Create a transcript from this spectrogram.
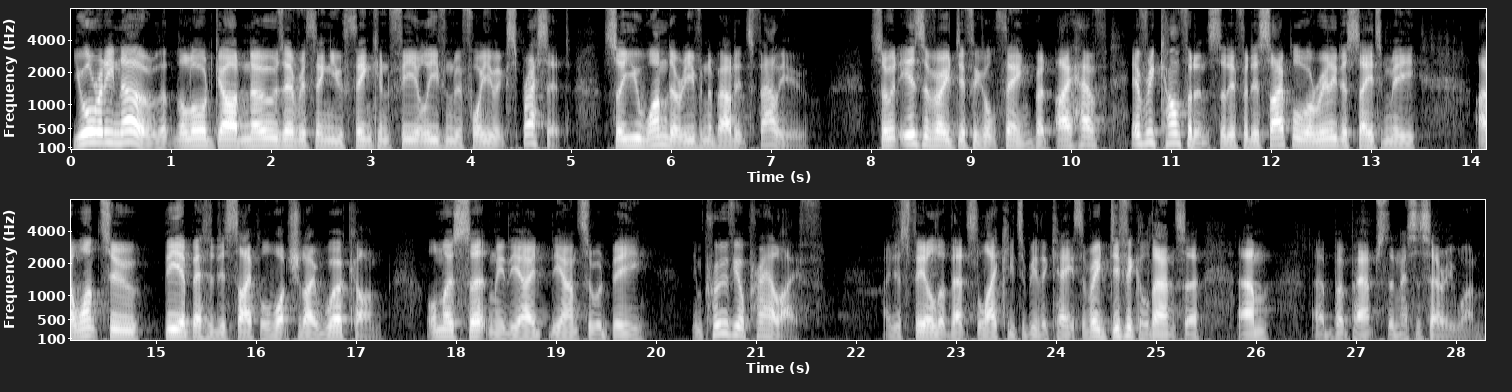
You already know that the Lord God knows everything you think and feel even before you express it so you wonder even about its value. So it is a very difficult thing, but I have every confidence that if a disciple were really to say to me, I want to be a better disciple, what should I work on? Almost certainly the, the answer would be improve your prayer life. I just feel that that's likely to be the case. A very difficult answer, um, uh, but perhaps the necessary one.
